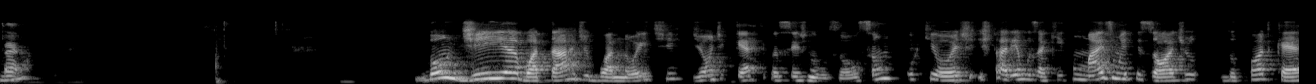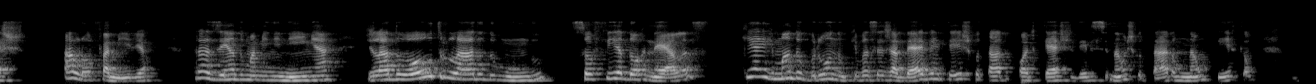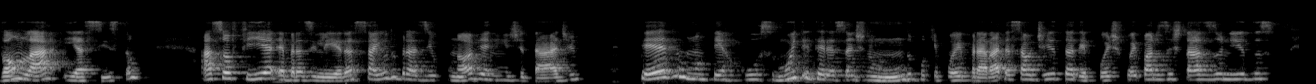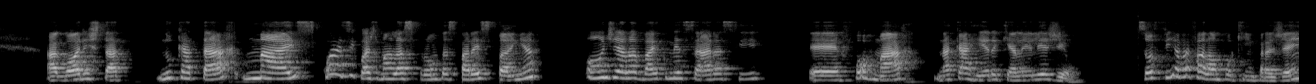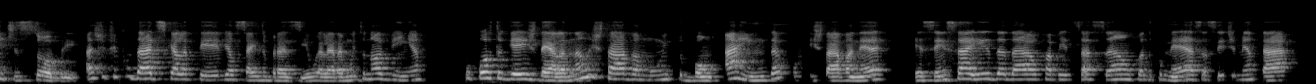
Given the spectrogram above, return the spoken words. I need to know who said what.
Speaker 1: É.
Speaker 2: Bom dia, boa tarde, boa noite, de onde quer que vocês nos ouçam, porque hoje estaremos aqui com mais um episódio do podcast Alô Família, trazendo uma menininha de lá do outro lado do mundo, Sofia Dornelas, que é a irmã do Bruno, que vocês já devem ter escutado o podcast dele, se não escutaram, não percam, vão lá e assistam. A Sofia é brasileira, saiu do Brasil com nove aninhos de idade, teve um percurso muito interessante no mundo, porque foi para a Arábia Saudita, depois foi para os Estados Unidos, agora está no Catar, mas quase com as malas prontas para a Espanha, onde ela vai começar a se é, formar na carreira que ela elegeu. Sofia vai falar um pouquinho para a gente sobre as dificuldades que ela teve ao sair do Brasil. Ela era muito novinha, o português dela não estava muito bom ainda, porque estava né, recém-saída da alfabetização, quando começa a sedimentar.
